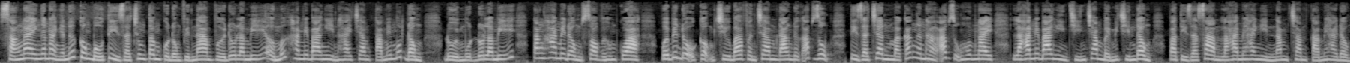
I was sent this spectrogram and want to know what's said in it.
Sáng nay, Ngân hàng Nhà nước công bố tỷ giá trung tâm của đồng Việt Nam với đô la Mỹ ở mức 23.281 đồng đổi 1 đô la Mỹ, tăng 20 đồng so với hôm qua. Với biên độ cộng trừ 3% đang được áp dụng, tỷ giá trần mà các ngân hàng áp dụng hôm nay là 23.979 đồng và tỷ giá sàn là 22.582 đồng.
